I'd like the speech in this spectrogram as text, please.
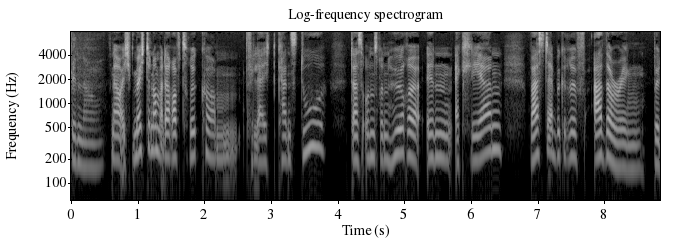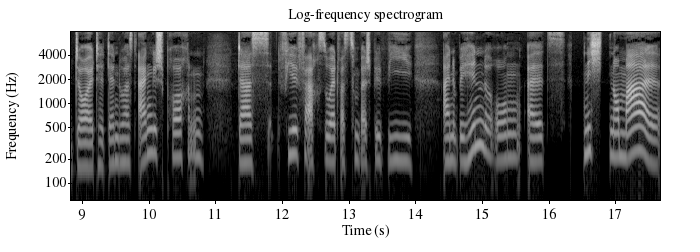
Genau. Genau, ich möchte nochmal darauf zurückkommen. Vielleicht kannst du das unseren HörerInnen erklären, was der Begriff Othering bedeutet. Denn du hast angesprochen, dass vielfach so etwas zum Beispiel wie eine Behinderung als nicht normal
